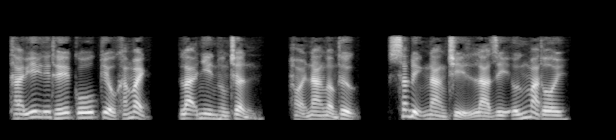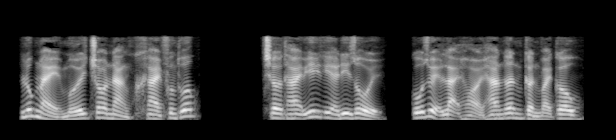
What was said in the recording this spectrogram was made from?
thái y thế cố kiểu khám mạch, lại nhìn hồng trần, hỏi nàng ẩm thực, xác định nàng chỉ là dị ứng mà thôi, lúc này mới cho nàng khai phương thuốc. Chờ thái y đi rồi, cố duệ lại hỏi hàn ân cần vài câu,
